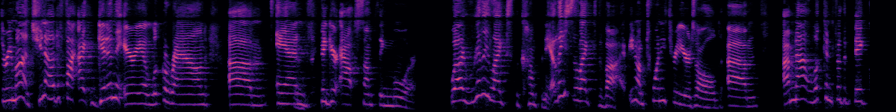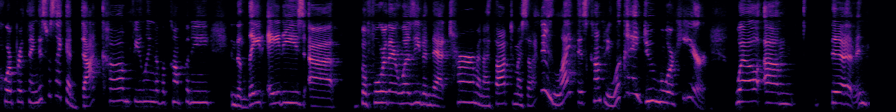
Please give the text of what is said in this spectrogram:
three months, you know, to find, I get in the area, look around, um, and figure out something more. Well, I really liked the company. At least I liked the vibe. You know, I'm 23 years old. Um, I'm not looking for the big corporate thing. This was like a dot com feeling of a company in the late 80s, uh, before there was even that term. And I thought to myself, I really like this company. What can I do more here? Well, um, the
